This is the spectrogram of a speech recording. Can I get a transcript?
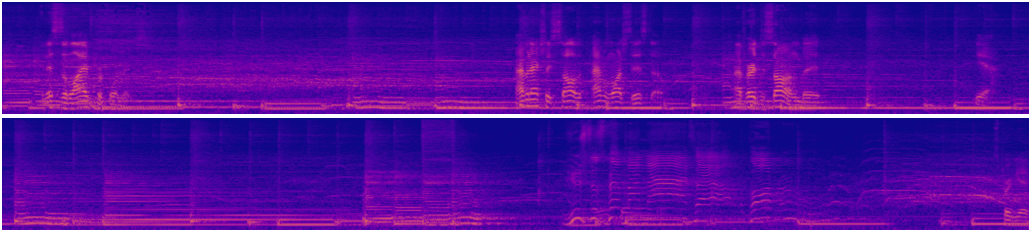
And this is a live performance. I haven't actually saw, I haven't watched this though. I've heard the song, but yeah. Used to spend my nights out in the barroom. It's pretty good.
